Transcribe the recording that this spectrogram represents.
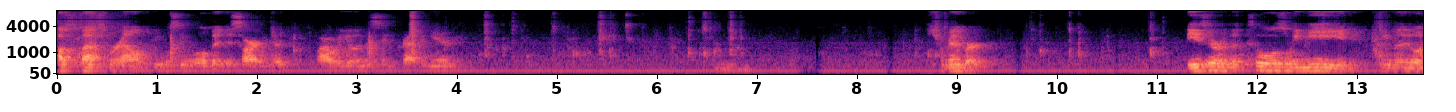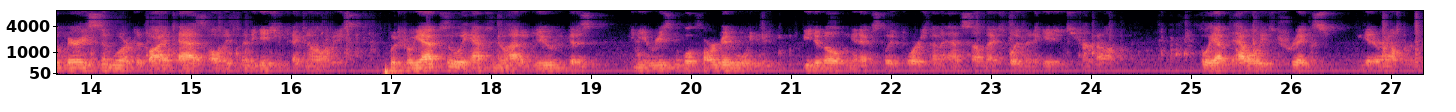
How's class morale? People seem a little bit disheartened of why are we doing the same crap again? Just remember, these are the tools we need, they look very similar, to bypass all these mitigation technologies, which we absolutely have to know how to do because any reasonable target will be developing an exploit for is going to have some exploit mitigations turned on. So we have to have all these tricks to get around them.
